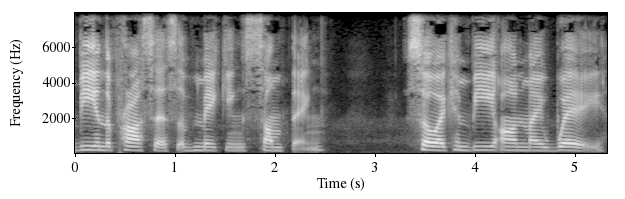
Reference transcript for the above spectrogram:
be in the process of making something so I can be on my way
